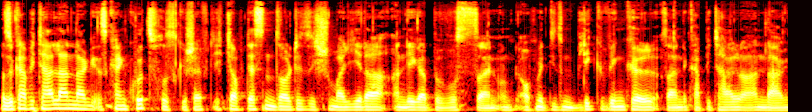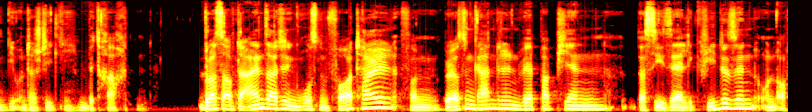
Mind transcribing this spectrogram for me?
Also Kapitalanlage ist kein Kurzfristgeschäft. Ich glaube, dessen sollte sich schon mal jeder Anleger bewusst sein und auch mit diesem Blickwinkel seine Kapitalanlagen, die unterschiedlichen betrachten. Du hast auf der einen Seite den großen Vorteil von börsengehandelten Wertpapieren, dass sie sehr liquide sind und auch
